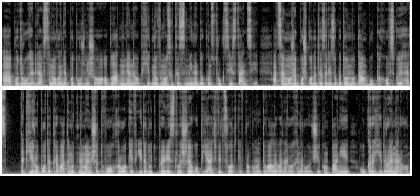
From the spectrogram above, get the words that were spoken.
А по-друге, для встановлення потужнішого обладнання необхідно вносити зміни до конструкції станції, а це може пошкодити залізобетонну дамбу Каховської ГЕС. Такі роботи триватимуть не менше двох років і дадуть приріст лише у 5%, Прокоментували в енергогенеруючій компанії Укргідроенерго.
